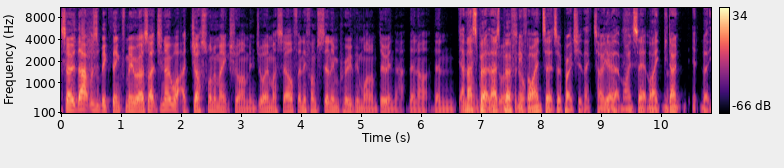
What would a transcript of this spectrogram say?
so that was a big thing for me. Where I was like, do you know what? I just want to make sure I'm enjoying myself, and if I'm still improving while I'm doing that, then I then and that's per- that's perfectly myself. fine to, to approach it. They totally Yeah. that mindset. Like you don't, like,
